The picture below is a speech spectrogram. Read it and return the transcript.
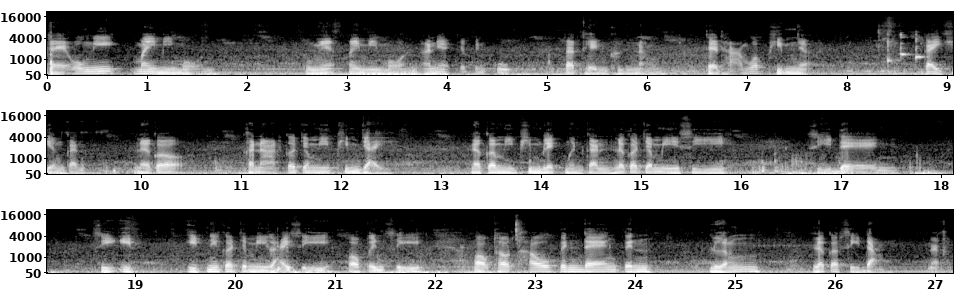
แต่องค์นี้ไม่มีหมอน ตรงนี้ไม่มีหมอน อันนี้จะเป็นกุตะเถนขึงหนัง แต่ถามว่าพิมพ์เนี่ยใกล้เคียงกัน แล้วก็ขนาดก็จะมีพิมพ์ใหญ่ แล้วก็มีพิมพ์เล็กเหมือนกัน แล้วก็จะมีสีสีแดง สีอิฐอิฐนี่ก็จะมีหลายสีออกเป็นสี ออกเทาๆเป็นแดงเป็นเหลืองแล้วก็สีดำนะครับ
